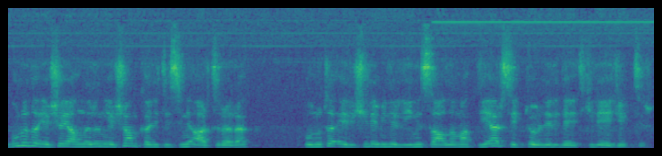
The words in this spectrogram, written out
Burada yaşayanların yaşam kalitesini artırarak, konuta erişilebilirliğini sağlamak diğer sektörleri de etkileyecektir.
